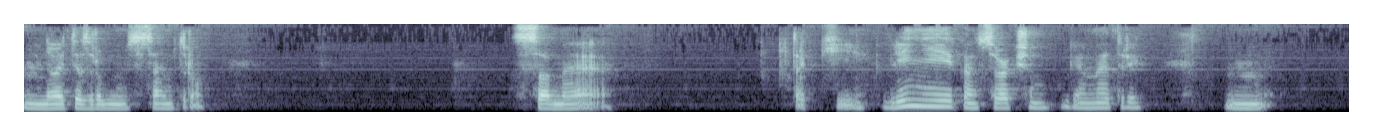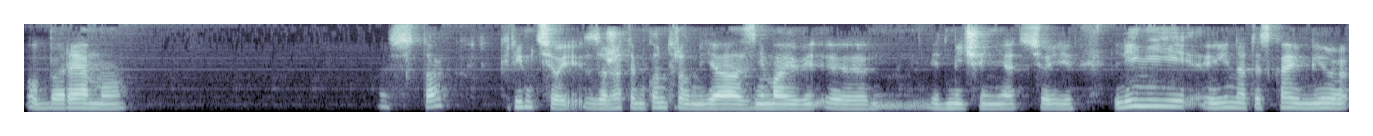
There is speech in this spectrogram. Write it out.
Давайте зробимо з центру. Саме такі лінії, Construction Geometry. Оберемо ось так. Крім цієї, зажатим контролем я знімаю е, відмічення цієї лінії і натискаю Mirror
